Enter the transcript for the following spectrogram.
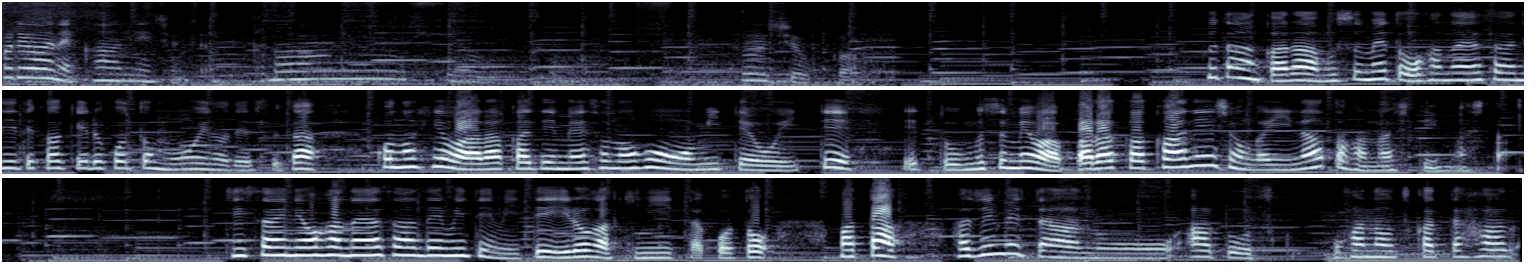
これはね、カーネーションじゃない。カーネーション。どうしようか。普段から娘とお花屋さんに出かけることも多いのですがこの日はあらかじめその本を見ておいて、えっと、娘はバラかカーネーションがいいなと話していました。実際にお花屋さんで見てみて色が気に入ったことまた初めてあのアートをつくお花を使っては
